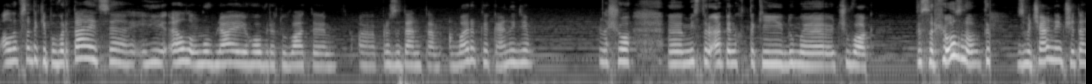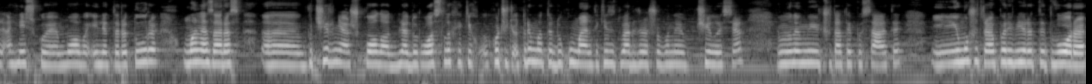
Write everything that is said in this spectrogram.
але все-таки повертається, і Ел умовляє його врятувати е, президента Америки Кеннеді. На що е, містер Епінг такий думає: чувак, ти серйозно? Ти звичайний вчитель англійської мови і літератури. У мене зараз е, вечірня школа для дорослих, які хочуть отримати документ, який затверджує, що вони вчилися, і вони вміють читати і писати. І йому ще треба перевірити твори е,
